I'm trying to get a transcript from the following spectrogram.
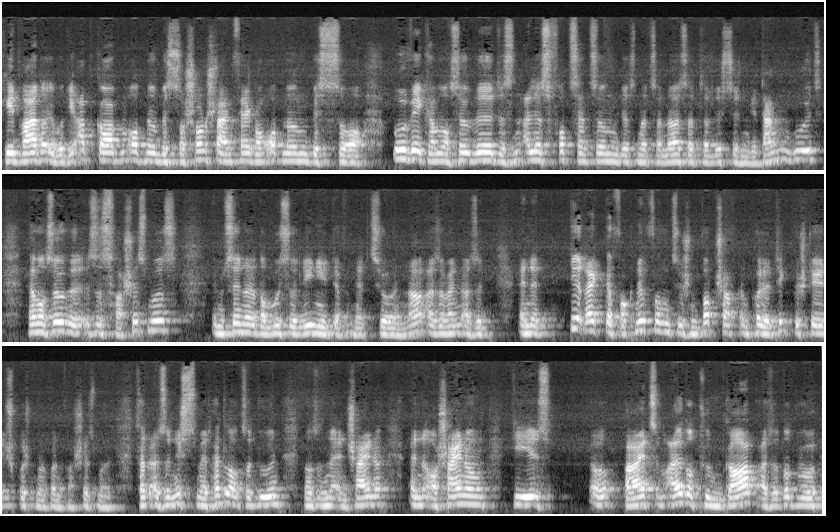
geht weiter über die Abgabenordnung bis zur Schornsteinfegerordnung, bis zur UWEG, wenn man so will. Das sind alles Fortsetzungen des nationalsozialistischen Gedankenguts. Wenn man so will, ist es Faschismus im Sinne der Mussolini-Definition. Ne? Also wenn also eine direkte Verknüpfung zwischen Wirtschaft und Politik besteht, spricht man von Faschismus. Das hat also nichts mit Hitler zu tun, sondern es ist eine, eine Erscheinung, die es äh, bereits im Altertum gab, also dort, wo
